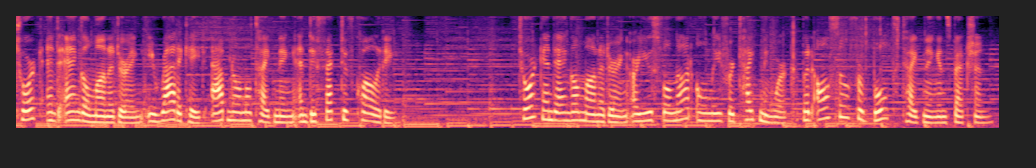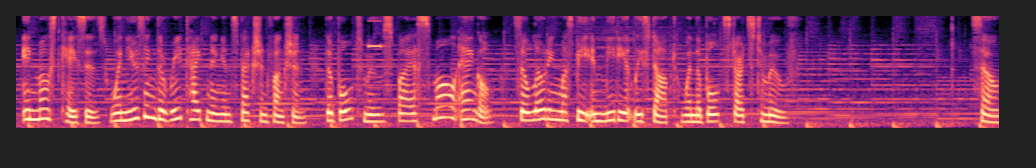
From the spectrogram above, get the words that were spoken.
Torque and angle monitoring eradicate abnormal tightening and defective quality Torque and angle monitoring are useful not only for tightening work, but also for bolt tightening inspection. In most cases, when using the retightening inspection function, the bolt moves by a small angle, so loading must be immediately stopped when the bolt starts to move. So,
